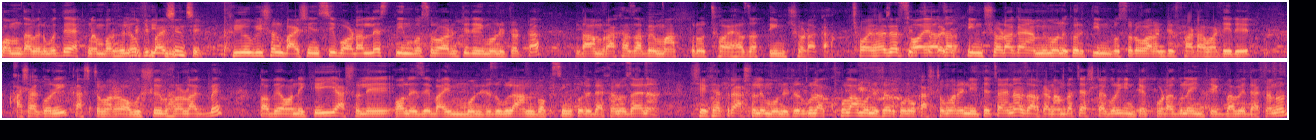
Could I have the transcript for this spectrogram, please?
কম দামের মধ্যে এক নম্বর হলো 22 ইঞ্চি? ফিউভিশন বাইশ ইঞ্চি বর্ডারলেস তিন বছর ওয়ারেন্টির এই মনিটরটা দাম রাখা যাবে মাত্র ছয় হাজার তিনশো টাকা। ছয় হাজার ছয় হাজার তিনশো টাকায় আমি মনে করি তিন বছর ওয়ারেন্টির ফাটাফাটি রেট আশা করি কাস্টমারের অবশ্যই ভালো লাগবে। তবে অনেকেই আসলে বলে যে, ভাই মনিটরগুলো আনবক্সিং করে দেখানো যায় না। সেক্ষেত্রে আসলে মনিটরগুলো খোলা মনিটর কোনো কাস্টমারে নিতে চায় না যার কারণে আমরা চেষ্টা করি ইনটেক প্রোডাক্টগুলো ইনটেকভাবে দেখানোর।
